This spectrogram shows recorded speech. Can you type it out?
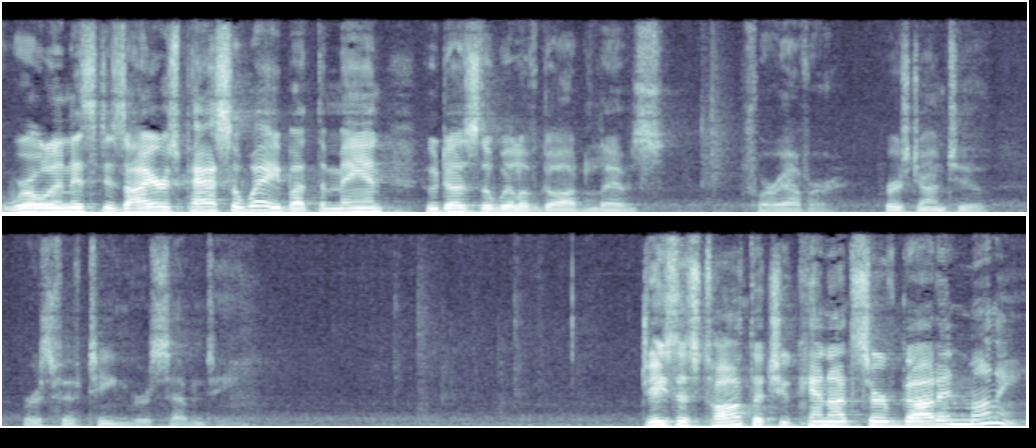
The world and its desires pass away, but the man who does the will of God lives forever. 1 John 2, verse 15, verse 17. Jesus taught that you cannot serve God in money.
